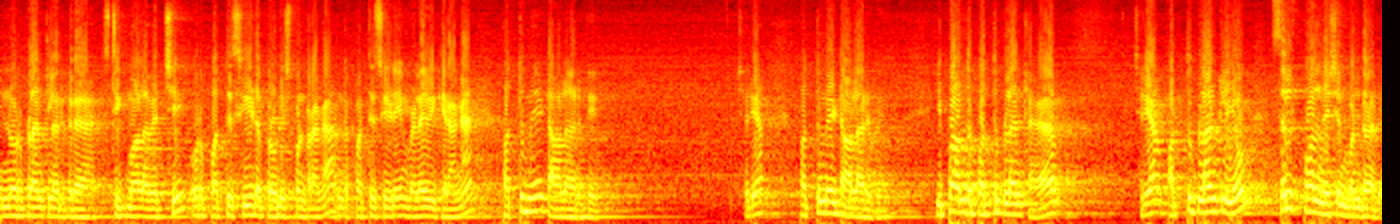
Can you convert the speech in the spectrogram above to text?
இன்னொரு பிளான்ட்ல இருக்கிற ஸ்டிக்மால வச்சு ஒரு பத்து சீடை ப்ரொடியூஸ் பண்ணுறாங்க அந்த பத்து சீடையும் விளைவிக்கிறாங்க. பத்துமே டாலாக இருக்கு. சரியா? பத்துமே டாலாக இருக்கு. இப்போ அந்த பத்து பிளான்ட்ல சரியா? பத்து பிளான்ட்லையும் செல்ஃப் பாலினேஷன் பண்ணுறாரு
